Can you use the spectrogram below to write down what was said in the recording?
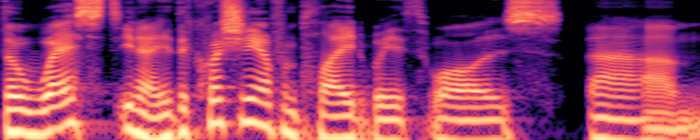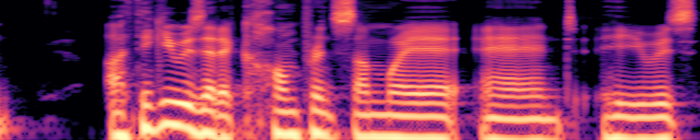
the West, you know, the question he often played with was um, I think he was at a conference somewhere and he was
